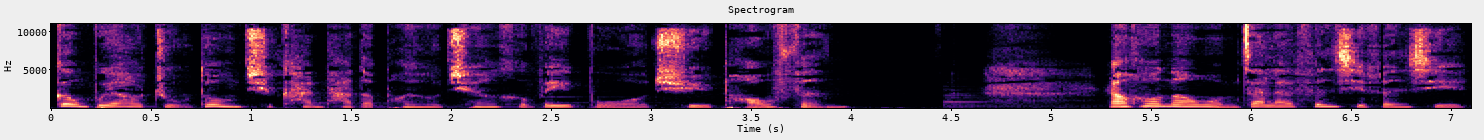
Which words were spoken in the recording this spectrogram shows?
更不要主动去看他的朋友圈和微博去刨坟。然后呢，我们再来分析分析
